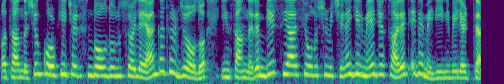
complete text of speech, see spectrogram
vatandaşın korku içerisinde olduğunu söyleyen Katırcıoğlu, insanların bir siyasi oluşum içine girmeye cesaret edemediğini belirtti.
